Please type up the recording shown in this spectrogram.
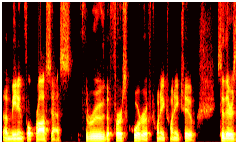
a meaningful process through the first quarter of 2022. So there's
